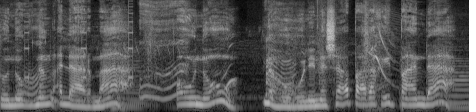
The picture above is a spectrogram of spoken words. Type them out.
Tunog ng alarma. Oh no! Nahuhuli na siya para kay Panda.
